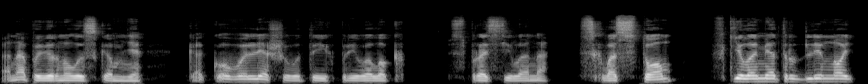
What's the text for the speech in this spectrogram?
Она повернулась ко мне. — Какого лешего ты их приволок? — спросила она. — С хвостом в километр длиной?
